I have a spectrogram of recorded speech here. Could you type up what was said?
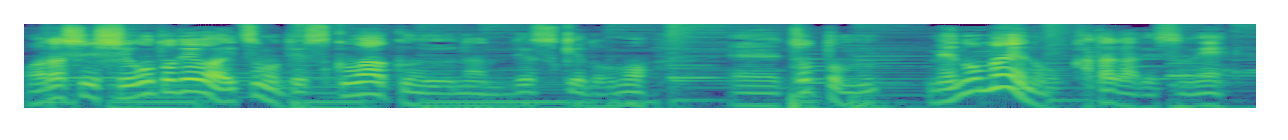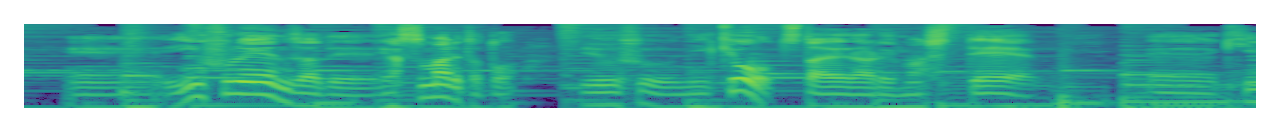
私仕事ではいつもデスクワークなんですけども、えーちょっと目の前の方がですね、えーインフルエンザで休まれたというふうに今日伝えられまして、えー昨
